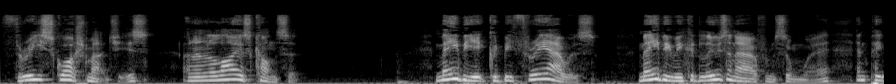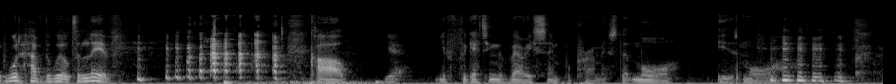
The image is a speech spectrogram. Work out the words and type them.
three squash matches and an Elias concert? Maybe it could be three hours. Maybe we could lose an hour from somewhere and people would have the will to live. Carl, Yeah. you're forgetting the very simple premise that more is more.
